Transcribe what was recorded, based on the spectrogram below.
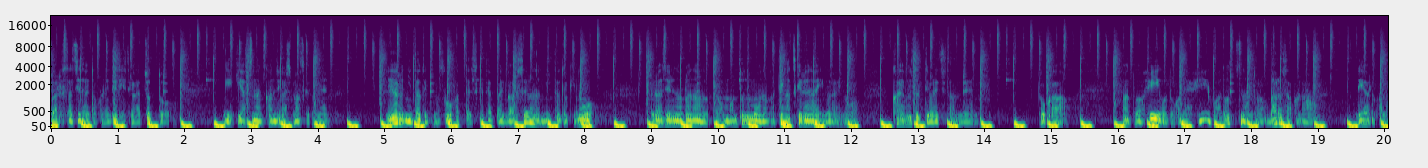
バルサ時代とかに出てきてからちょっと激アツな感じがしますけどねレアルにいた時もすごかったですけどやっぱりバルセロナにいた時のブラジルのロナウドって本当にもうなんか手がつけられないぐらいの怪物って言われてたんでとかあとはフィーゴとかね。フィーゴはどっちなんだろう？バルサかな？レアルかな？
